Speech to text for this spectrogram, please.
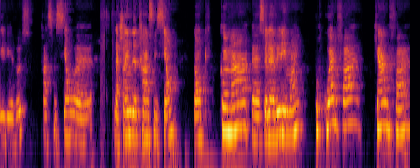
des virus, transmission, euh, la chaîne de transmission. Donc, comment se laver les mains, pourquoi le faire, quand le faire,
